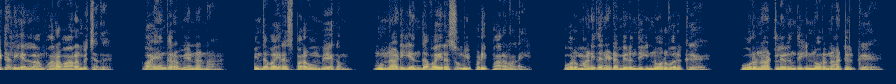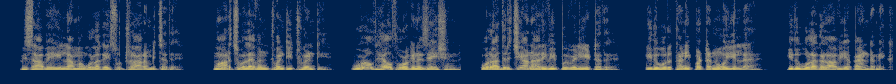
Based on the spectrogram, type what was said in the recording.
இட்டலி எல்லாம் பரவ ஆரம்பிச்சது. பயங்கரம் என்னன்னா இந்த வைரஸ் பரவும் வேகம். முன்னாடி எந்த வைரஸும் இப்படி பரவலை. ஒரு மனிதனிடமிருந்து இன்னொருவருக்கு ஒரு நாட்டிலிருந்து இன்னொரு நாட்டிற்கு விசாவே இல்லாம உலகை சுற்ற ஆரம்பிச்சது. March 11 twenty twenty world health organisation ஒரு அதிர்ச்சியான அறிவிப்பு வெளியிட்டது. இது ஒரு தனிப்பட்ட நோய் இல்ல இது உலகளாவிய பேண்டமிக்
